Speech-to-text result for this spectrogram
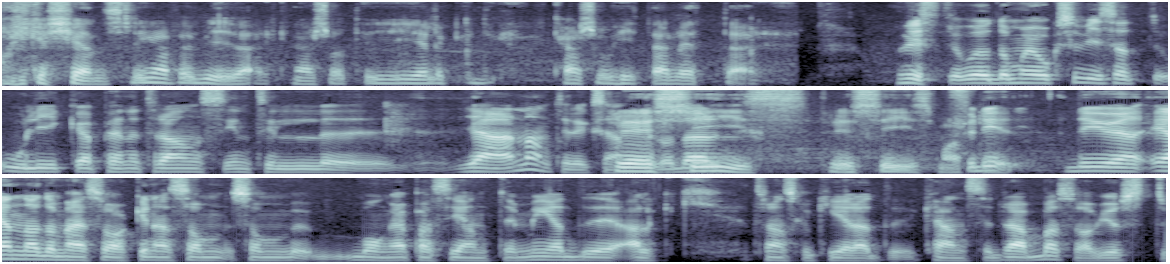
olika känsliga för biverkningar så att det gäller kanske att hitta rätt där. Visst, och de har ju också visat olika penetrans in till eh, hjärnan till exempel. Precis, där, precis. Martin. För det, det, är ju en av de här sakerna som, som många patienter med ALK-translokerad cancer drabbas av, just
